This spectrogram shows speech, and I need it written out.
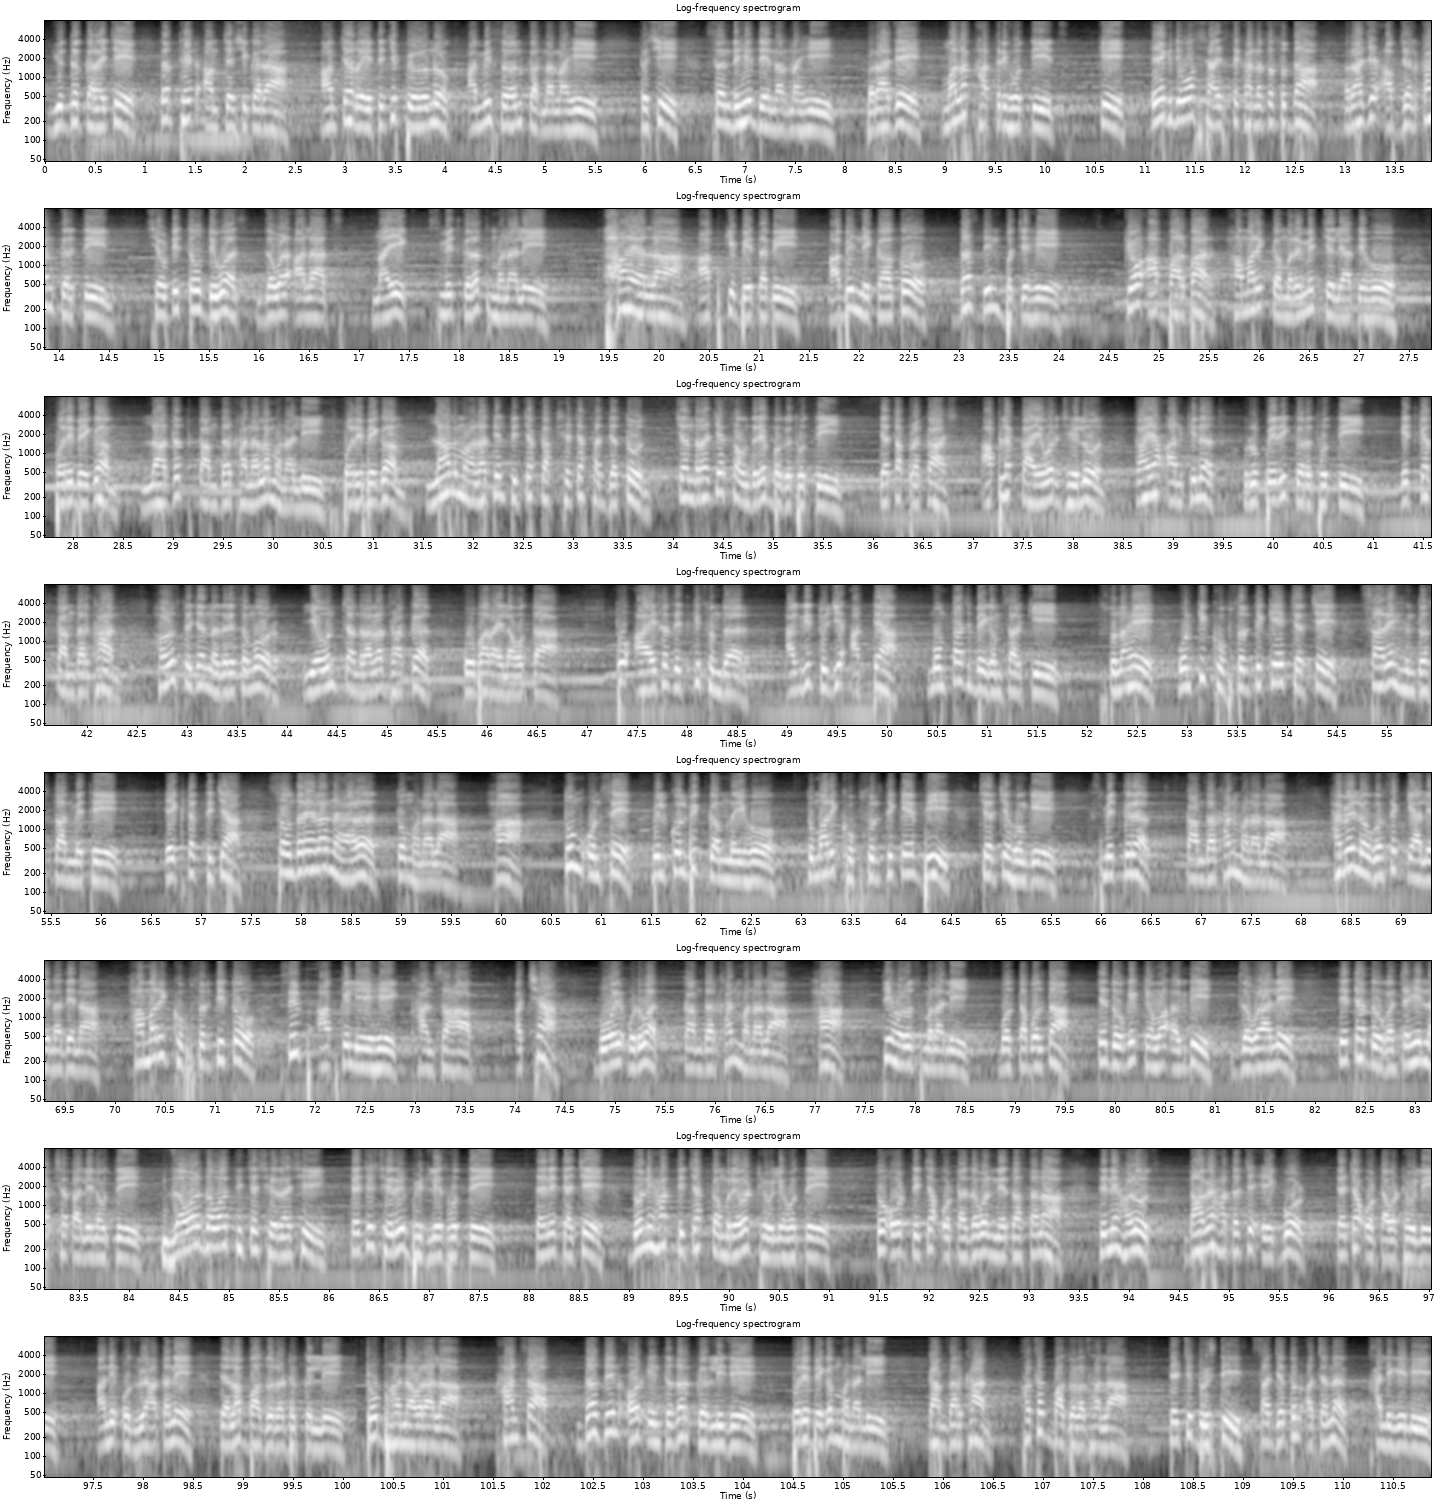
युद्ध करायचे तर थेट आमच्याशी करा. आमच्या रयतेची पिळवणूक आम्ही सहन करणार नाही. तशी संधीही देणार नाही. राजे मला खात्री होतीच की एक दिवस शाहिस्ते खानाचा सुद्धा राजे अफजल खान करतील. शेवटी तो दिवस जवळ आलाच. नाईक स्मित करत म्हणाले हाय अल्लाह आपकी बेताबी अभी निकाह को दस दिन बचे है. क्यों आप बार बार हमारे कमरे में चले आते हो? परी बेगम लाजत कामदार खानाला म्हणाली. परी बेगम लाल महालातील तिच्या कक्षाच्या सज्जातून चंद्राचे सौंदर्य बघत होती. त्याचा प्रकाश आपल्या कायेवर झेलून काया आणखीनच रुपेरी करत होती. इतक्यात कामदार खान हळूच त्याच्या नजरेसमोर येऊन चंद्राला झाकत उभा राहिला होता. तू आहेसच इतकी सुंदर. अगदी तुझी आत्या मुमताज बेगम सारखी. सुना है उनकी खूबसूरती के चर्चे सारे हिंदुस्तान में थे। एकटक तिच्या सौंदर्याला नहाळत तो म्हणाला हा तुम उनसे बिल्कुल भी कम नहीं हो। तुम्हारी खूबसूरती के भी चर्चे होंगे। स्मित करत कामदार खान म्हणाला हमें लोगों से क्या लेना देना? हमारी खूबसूरती तो सिर्फ आपके लिए है खान साहब। अच्छा बोय उडवत कामदार खान म्हणाला हा ती हळूच म्हणाली बोलता बोलता ते दोघे केव्हा अगदी जवळ आले ते त्या दोघांच्याही लक्षात आले नव्हते. जवळजवळ तिच्या शरीराशी त्याचे शरीर भिडलेच होते. त्याने त्याचे दोन्ही हात तिच्या कमरेवर ठेवले होते. तो ओट तिच्या ओटाजवळ नेत असताना तिने हळूच डाव्या हाताचे एक बोट त्याच्या ओटावर ठेवले आणि उजव्या हाताने त्याला बाजूला ढकलले. तो भानावर आला. खान साहब दस दिन और इंतजार कर लीजिए परे बेगम म्हणाली. कामदार खान हसत बाजूला झाला. त्याची दृष्टी साज्यातून अचानक खाली गेली.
